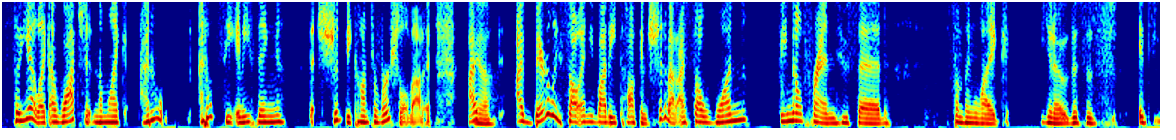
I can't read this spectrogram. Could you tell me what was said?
so yeah, like I watched it and I'm like, I don't, I don't see anything that should be controversial about it. I, yeah. I barely saw anybody talking shit about it. I saw one female friend who said something like, you know, this is, it's,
